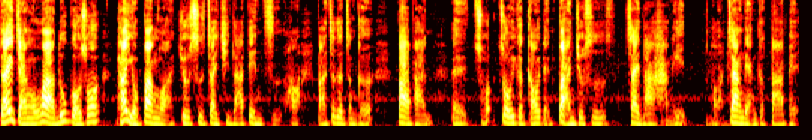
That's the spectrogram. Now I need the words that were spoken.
来讲的话，如果说它有办法，就是在其他电子哈，把这个整个大盘呃做做一个高点，不然就是再拉行业，哦，这样两个搭配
